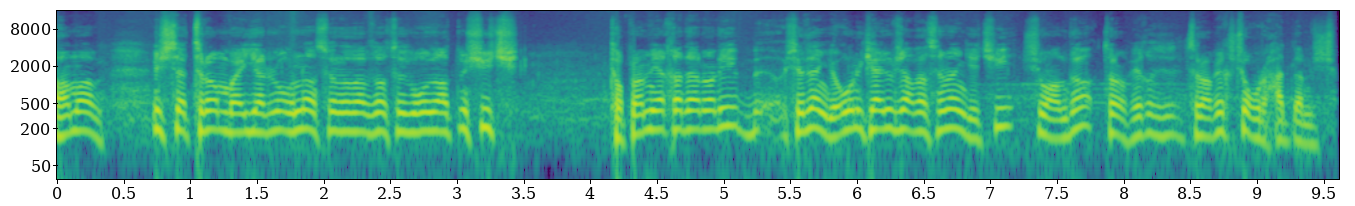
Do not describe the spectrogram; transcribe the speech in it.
Ama işte tramvay gelir ondan sonra da zaten o 63 toplamaya kadar alıyor. Şeyden geliyor 12 Eylül Caddesi'nden geçiyor. Şu anda trafik trafik çok rahatlamış.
